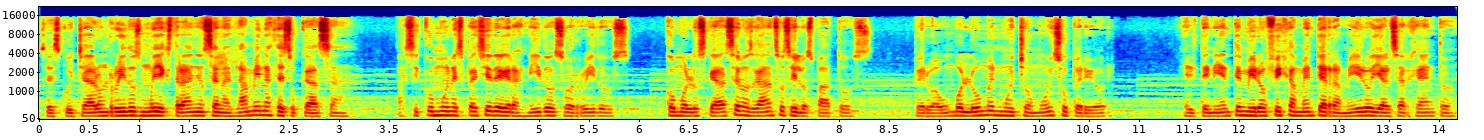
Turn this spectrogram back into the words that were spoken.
se escucharon ruidos muy extraños en las láminas de su casa, así como una especie de granidos o ruidos, como los que hacen los gansos y los patos, pero a un volumen mucho muy superior. El teniente miró fijamente a Ramiro y al sargento.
